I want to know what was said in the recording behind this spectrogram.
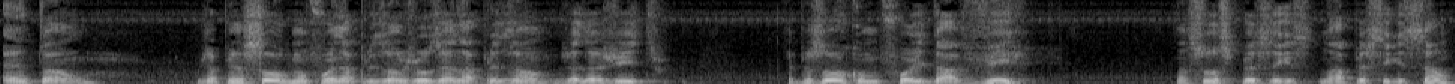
Então, já pensou como foi na prisão, José na prisão José do Egito? Já pensou como foi Davi na, suas persegui na perseguição?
